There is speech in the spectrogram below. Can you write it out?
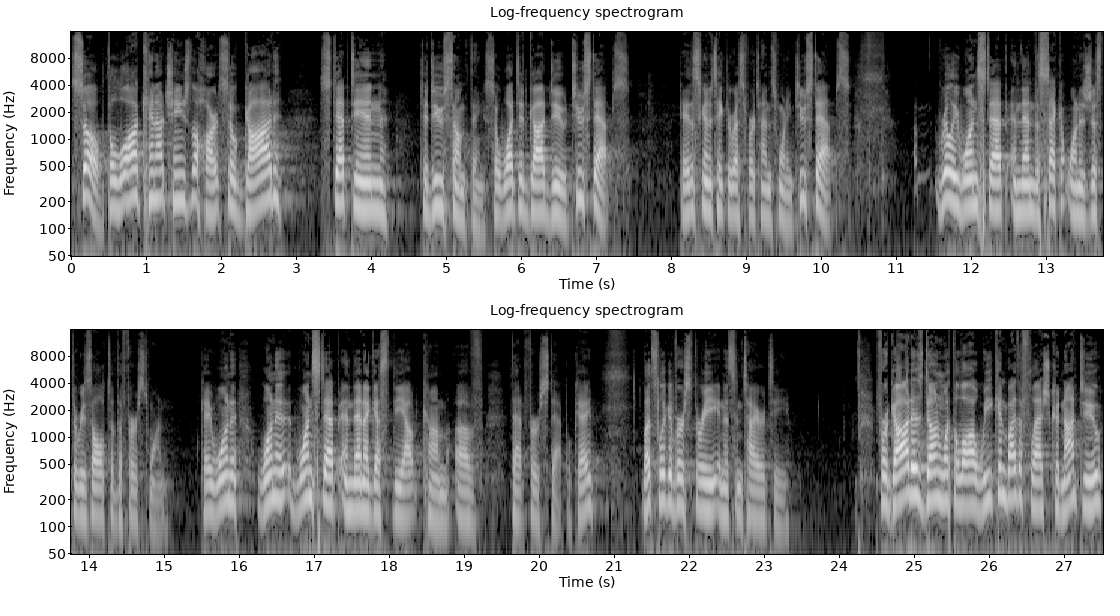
So, the law cannot change the heart, so God stepped in to do something. So, what did God do? Two steps. Okay, this is going to take the rest of our time this morning. Two steps. Really, one step, and then the second one is just the result of the first one. Okay, one, one, one step, and then I guess the outcome of that first step. Okay? Let's look at verse 3 in its entirety. For God has done what the law, weakened by the flesh, could not do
